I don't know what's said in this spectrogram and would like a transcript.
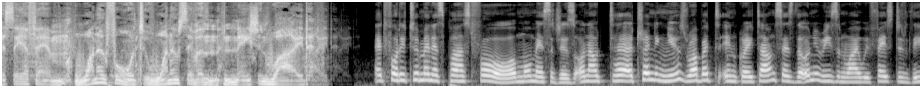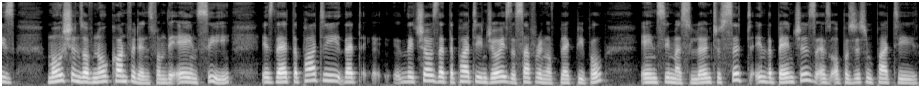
SAFM 104 to 107 nationwide. At 42 minutes past four, more messages. On our uh, trending news, Robert in Greytown says the only reason why we faced these motions of no confidence from the ANC is that the party that it shows that the party enjoys the suffering of black people. ANC must learn to sit in the benches as opposition party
